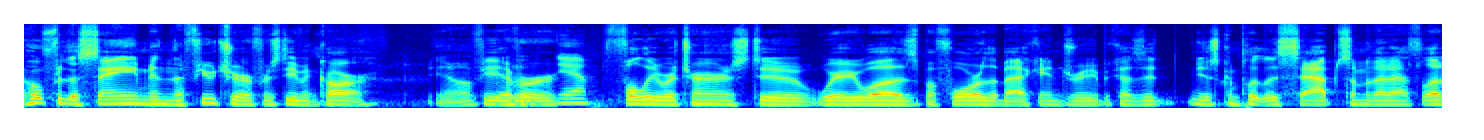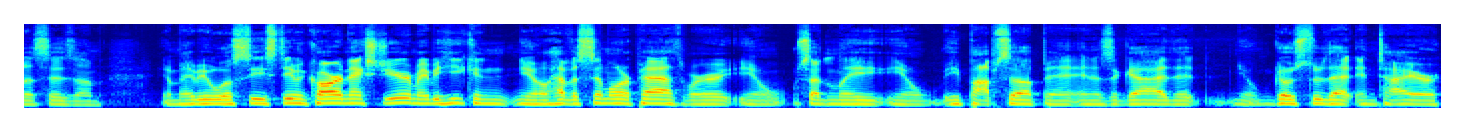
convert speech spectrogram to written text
hope for the same in the future for Stephen Carr. You know, if he mm-hmm. ever Yeah. fully returns to where he was before the back injury, because it just completely sapped some of that athleticism. You know, maybe we'll see Stephen Carr next year. Maybe he can, you know, have a similar path where, you know, suddenly, you know, he pops up and, and is a guy that, you know, goes through that entire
